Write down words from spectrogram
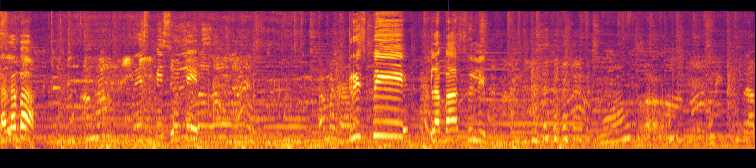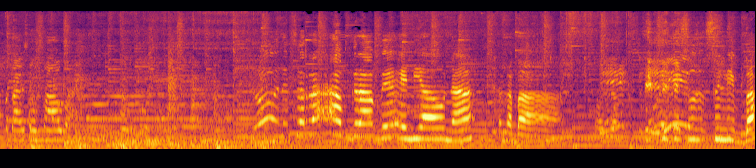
Talaba! Crispy sulip. Crispy! Talaba, sulib. Wala pa tayo sa usawan. Yun, ang sarap! Grabe! Enyaw na talaba. Su sulib ba?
